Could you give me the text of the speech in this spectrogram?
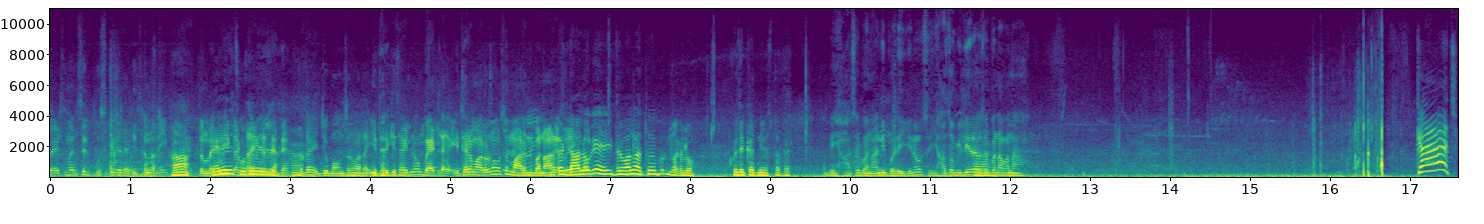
बैट्समैन सिर्फ़ उसके लिए रेडी था ना। हाँ तो मैं कहीं का छोटी मेरी लेते हैं। हाँ। पता है जो बाउंसर मार रहा है इधर की साइड ना वो बैट लगा इधर मारो ना उसे मारन बनाने अगर डालोगे इधर वाला तो रख लो कोई दिक्कत नहीं उस पर फिर। अब यहाँ से बनानी पड़ेगी ना उसे यहाँ तो मिल ही रहा है हाँ। उसे बना बना। कैच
